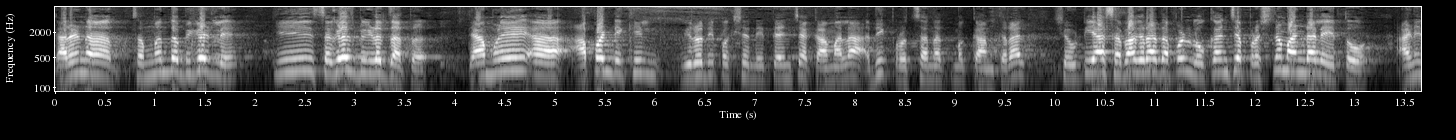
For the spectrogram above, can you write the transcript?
कारण संबंध बिघडले की सगळंच बिघडत जातं. त्यामुळे आपण देखील विरोधी पक्ष नेत्यांच्या कामाला अधिक प्रोत्साहनात्मक काम कराल. शेवटी या सभागृहात आपण लोकांचे प्रश्न मांडायला येतो आणि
